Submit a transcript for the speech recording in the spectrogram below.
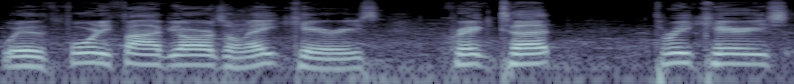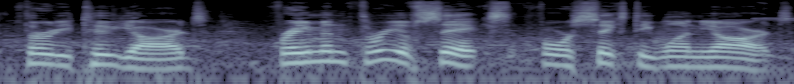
with 45 yards on eight carries. Craig Tutt, three carries, 32 yards. Freeman, three of six for 61 yards.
